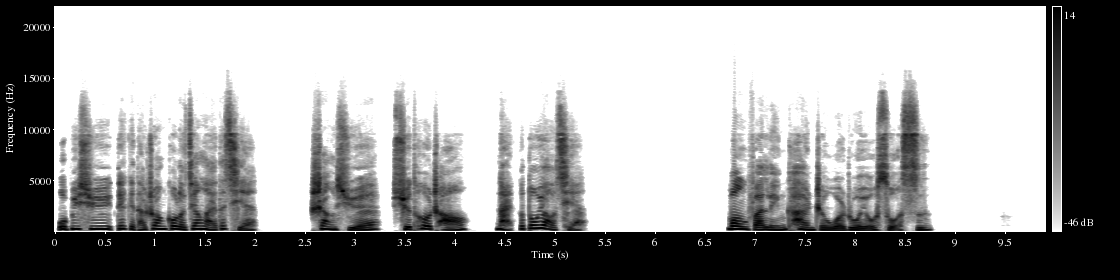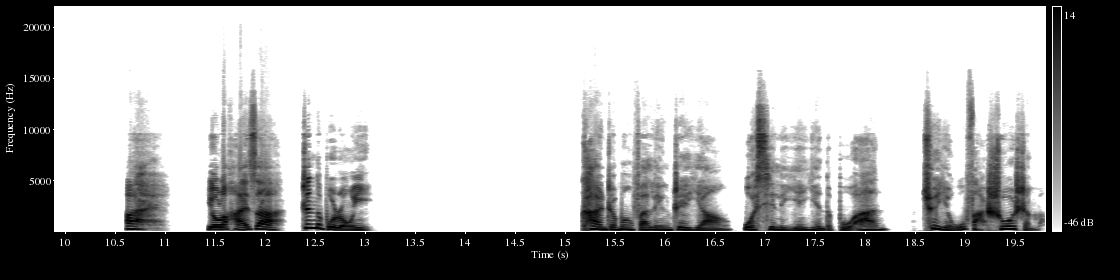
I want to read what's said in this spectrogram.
我必须得给她赚够了将来的钱，上学、学特长。”哪个都要钱。孟凡玲看着我，若有所思。唉，有了孩子真的不容易。看着孟凡玲这样，我心里隐隐的不安，却也无法说什么。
